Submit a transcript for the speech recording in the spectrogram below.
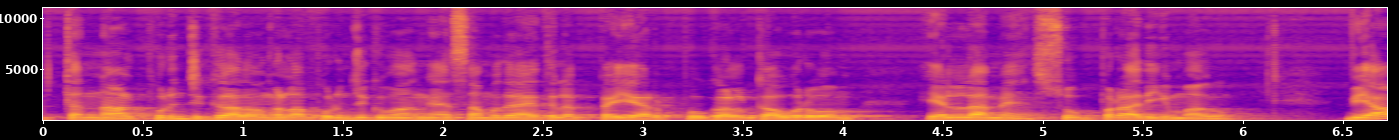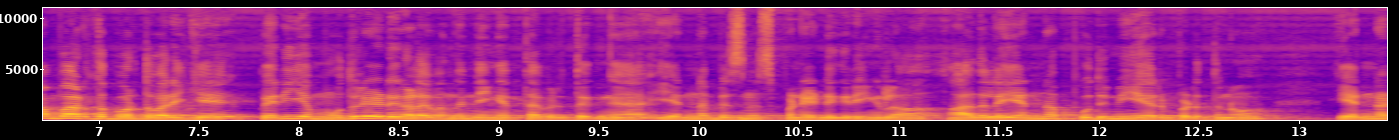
இத்தனை நாள் புரிஞ்சிக்காதவங்களாம் புரிஞ்சுக்குவாங்க. சமுதாயத்தில் பெயர் புகழ் கௌரவம் எல்லாமே சூப்பராக அதிகமாகும். வியாபாரத்தை பொறுத்த வரைக்கும் பெரிய முதலீடுகளை வந்து நீங்கள் தவிர்த்துக்குங்க. என்ன பிஸ்னஸ் பண்ணிட்டு இருக்கிறீங்களோ அதில் என்ன புதுமை ஏற்படுத்தணும் என்ன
